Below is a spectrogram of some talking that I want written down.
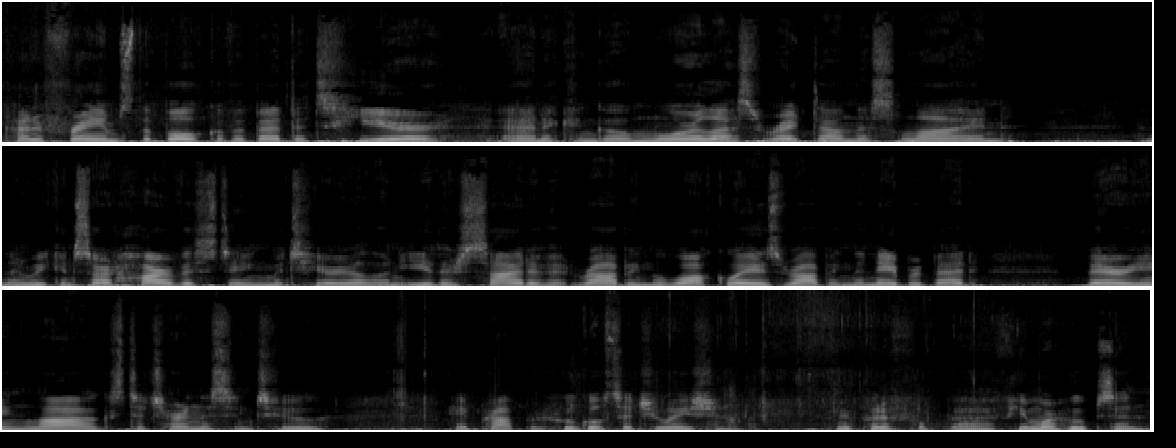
Kind of frames the bulk of a bed that's here and it can go more or less right down this line and then we can start harvesting material on either side of it, robbing the walkways, robbing the neighbor bed, burying logs to turn this into a proper hugel situation. Let me put a, a uh, few more hoops in.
